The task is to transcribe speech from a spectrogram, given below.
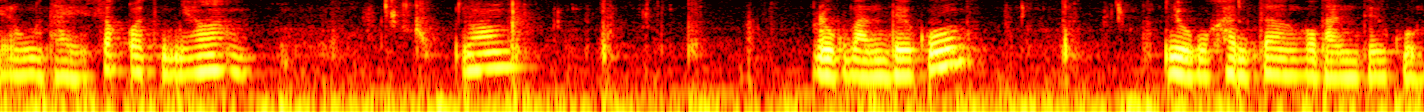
이런 거 다 있었거든요. 그래서 요거 만들고 요거 간단한 거 만들고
